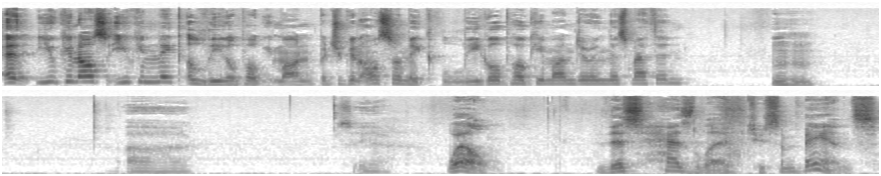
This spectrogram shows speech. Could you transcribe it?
And you can also you can make illegal Pokemon, but you can also make legal Pokemon doing this method. Mm-hmm. Uh so yeah. Well, this has led to some bans.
